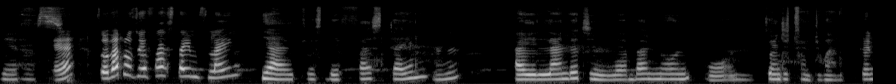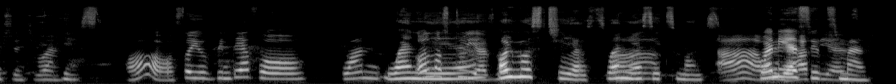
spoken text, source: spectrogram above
Yes. Eh? So that was your first time flying? Yeah, it was the first time Mm-hmm. I landed in Lebanon on 2021. 2021. Yes. Oh, so you've been there for one One Almost two year. years, no? Almost two years. One year, Ah. six months. ah One and a year, six years. months.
